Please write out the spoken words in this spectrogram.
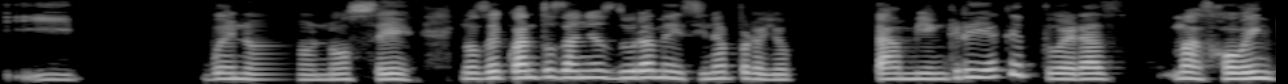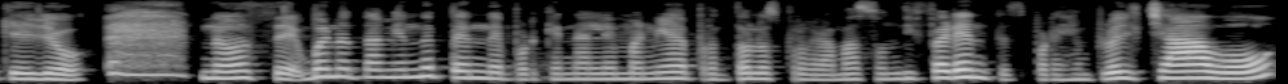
y, bueno, no sé, no sé cuántos años dura medicina, pero yo también creía que tú eras más joven que yo. No sé, bueno, también depende, porque en Alemania de pronto los programas son diferentes. Por ejemplo, El Chavo,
